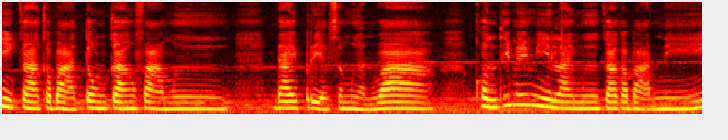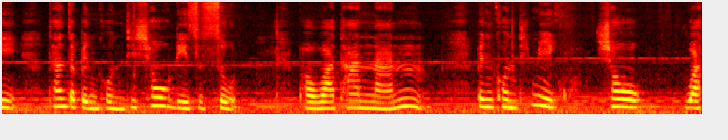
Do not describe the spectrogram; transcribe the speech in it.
มีกากบาทตรงกลางฝ่ามือ ได้เปรียบเสมือนว่า คนที่ไม่มีลายมือกากบาทนี้ ท่านจะเป็นคนที่โชคดีสุดๆ เพราะว่าท่านนั้น เป็นคนที่มีโชควา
